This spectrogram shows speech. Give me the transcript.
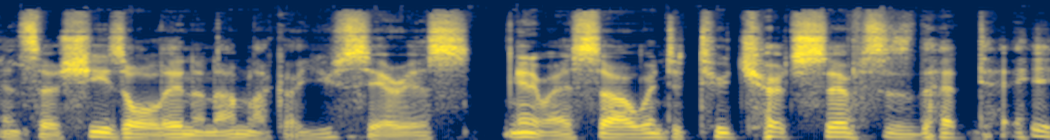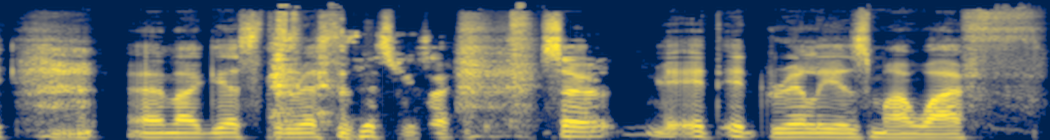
And so she's all in, and I'm like, Are you serious? Anyway, so I went to two church services that day, and I guess the rest is history. So, so it, it really is my wife,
